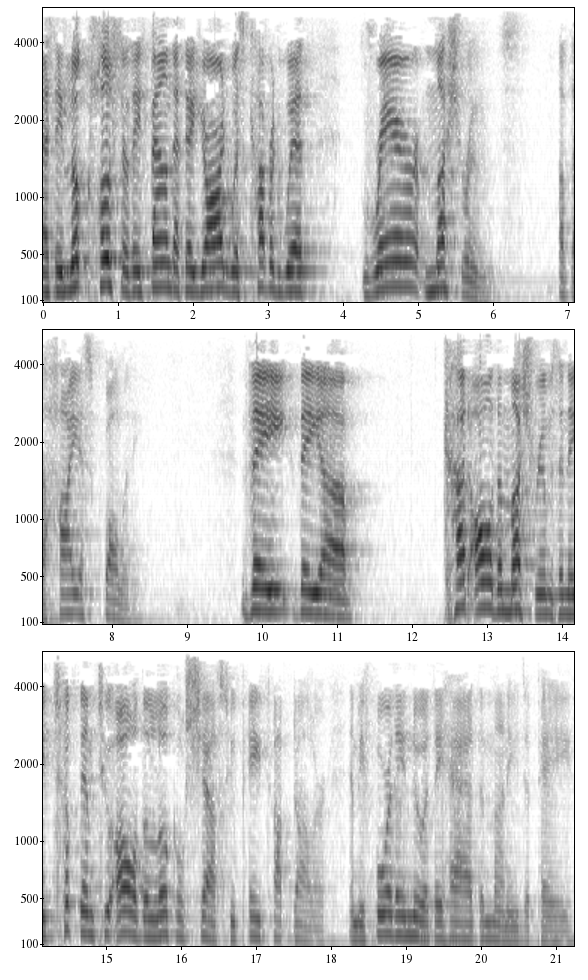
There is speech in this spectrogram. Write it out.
As they looked closer, they found that their yard was covered with rare mushrooms of the highest quality. They, they uh, cut all the mushrooms and they took them to all the local chefs who paid top dollar. And before they knew it, they had the money to pay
